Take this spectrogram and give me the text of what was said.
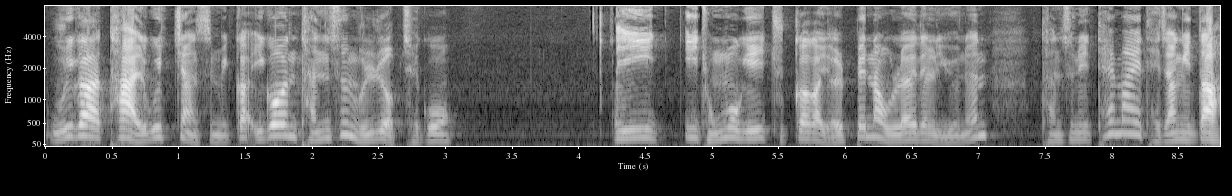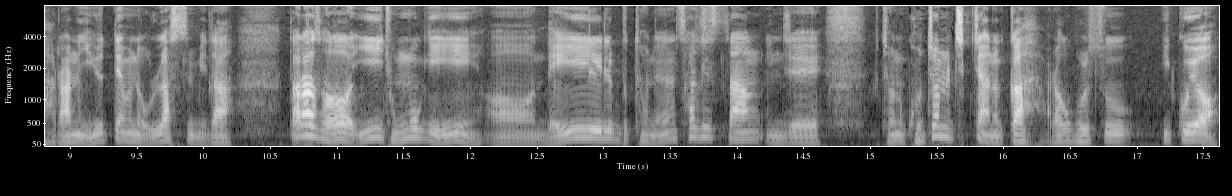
우리가 다 알고 있지 않습니까? 이건 단순 물류 업체고 이, 이 종목이 주가가 10배나 올라야 될 이유는 단순히 테마의 대장이다 라는 이유 때문에 올랐습니다. 따라서 이 종목이 어, 내일부터는 사실상 이제 저는 고점을 찍지 않을까 라고 볼 수 있고요.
